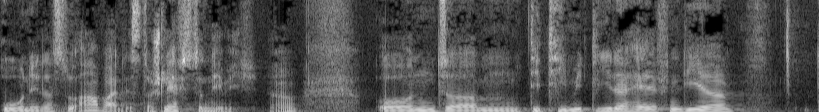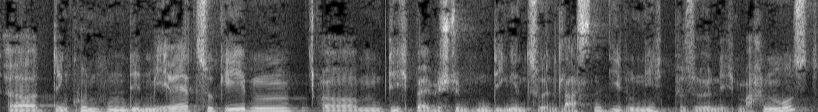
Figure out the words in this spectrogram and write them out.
ohne dass du arbeitest. Da schläfst du nämlich. Ja. Und ähm, die Teammitglieder helfen dir, äh, den Kunden den Mehrwert zu geben, ähm, dich bei bestimmten Dingen zu entlassen, die du nicht persönlich machen musst.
